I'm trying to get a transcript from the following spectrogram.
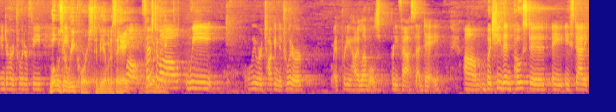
into her Twitter feed. what was her And- recourse to be able to say, hey, well, first of me? all, we we were talking to Twitter at pretty high levels, pretty fast that day. Um, but she then posted a, a static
